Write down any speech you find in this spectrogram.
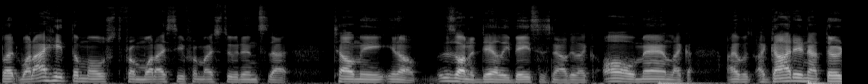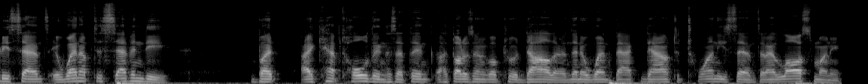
But what I hate the most from what I see from my students that tell me, you know, this is on a daily basis now. They're like, "Oh man, like I was I got in at 30 cents, it went up to 70." But I kept holding cuz I think I thought it was going to go up to a dollar and then it went back down to 20 cents and I lost money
